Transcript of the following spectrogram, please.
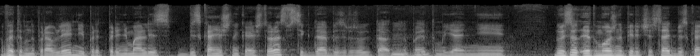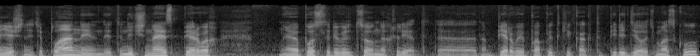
в этом направлении предпринимались бесконечное количество раз, всегда безрезультатно. Mm-hmm. Поэтому я не... То есть это, это можно перечислять бесконечно, эти планы, это начиная с первых Э, после революционных лет. Да, там первые попытки как-то переделать Москву,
